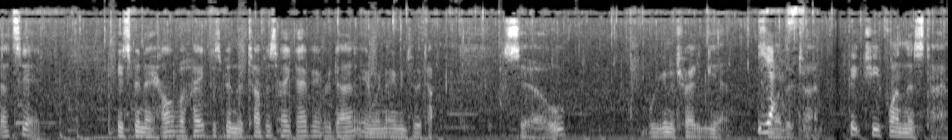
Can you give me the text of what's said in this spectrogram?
that's it. It's been a hell of a hike. It's been the toughest hike I've ever done, and we're not even to the top. So, we're gonna try it again some Yes. other time. Big Chief one this time.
